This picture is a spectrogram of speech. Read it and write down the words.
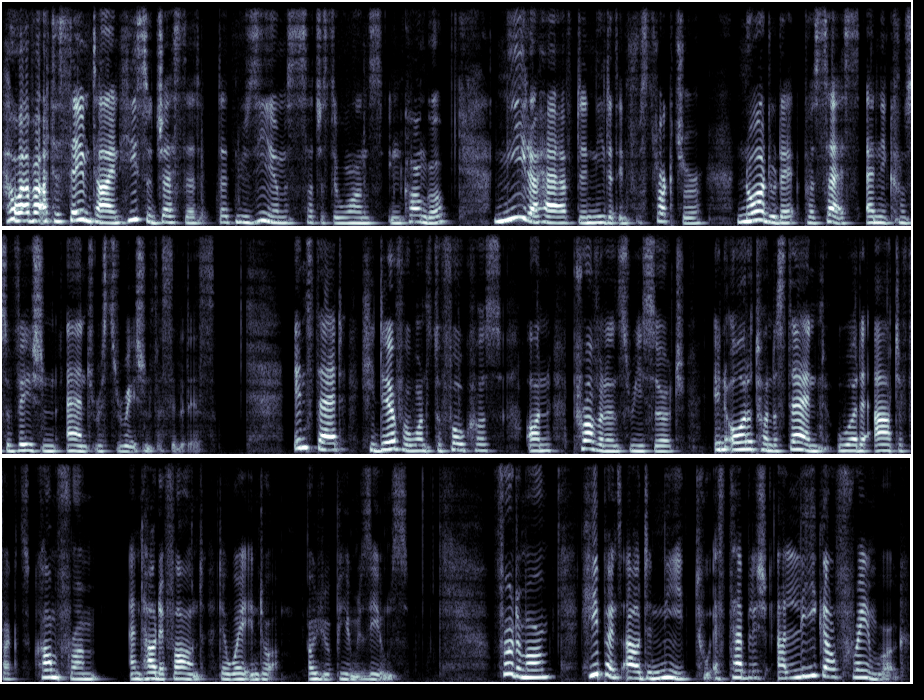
However, at the same time, he suggested that museums, such as the ones in Congo, neither have the needed infrastructure nor do they possess any conservation and restoration facilities. Instead, he therefore wants to focus on provenance research in order to understand where the artifacts come from and how they found their way into our European museums. Furthermore, he points out the need to establish a legal framework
